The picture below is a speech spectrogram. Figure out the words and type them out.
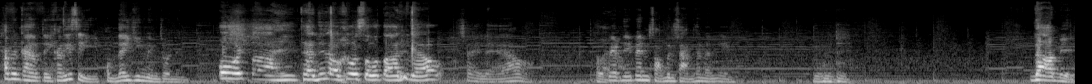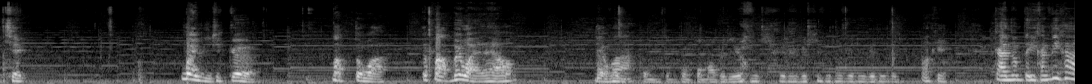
ถ้าเป็นการโจมตีครั้งที่สี่ผมได้ยิงหนึ่งจนหนึ่งโอ้ยตาย แทนที่เราเข้าโซตาที่แล้ว ใช่แล้วเท่าไหร่เว็บนี้เป็นสองเป็นสามเท่านั้นเองดาเมจเช็ค ไม่มีทริกเกอร์ ปรับตัวจะปรับไม่ไหวแล้ว เดี๋ยวว่าผมผมผมผมเอาไปดีลงไปดีไปดีไปดีไปดีไปดีไปดีโอเค การโจมตีครั้งที่ห้า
